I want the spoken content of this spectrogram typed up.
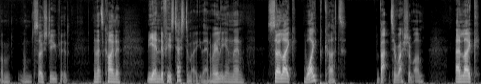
I'm, I'm so stupid." And that's kind of the end of his testimony, then, really. And then, so like, wipe cut back to Rashomon, and like,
